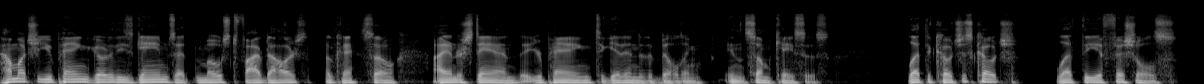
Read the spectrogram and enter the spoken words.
how much are you paying to go to these games at most $5? Okay. So I understand that you're paying to get into the building in some cases. Let the coaches coach, let the officials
